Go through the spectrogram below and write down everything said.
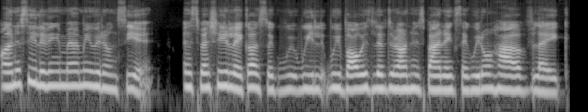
honestly living in Miami, we don't see it. Especially like us, like we we we've always lived around Hispanics. Like we don't have like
